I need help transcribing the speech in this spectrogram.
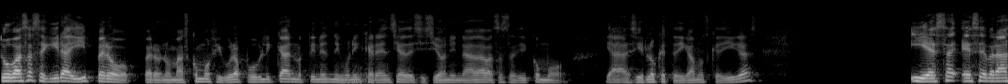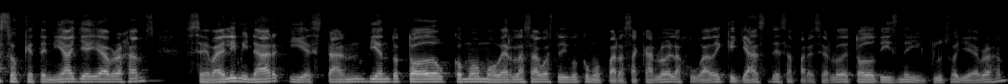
Tú vas a seguir ahí, pero pero nomás como figura pública, no tienes ninguna injerencia, decisión ni nada, vas a seguir como y a decir lo que te digamos que digas. Y esa, ese brazo que tenía Jay Abrahams se va a eliminar y están viendo todo, cómo mover las aguas, te digo, como para sacarlo de la jugada y que ya desaparecerlo de todo Disney, incluso Jay Abraham.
